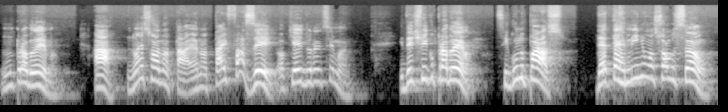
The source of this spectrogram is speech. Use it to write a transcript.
um problema. Ah, não é só anotar, é anotar e fazer, ok? Durante a semana. Identifica o problema. Segundo passo, determine uma solução.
